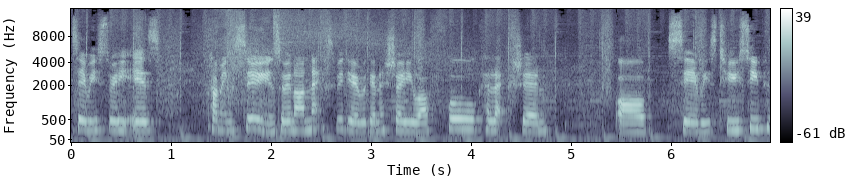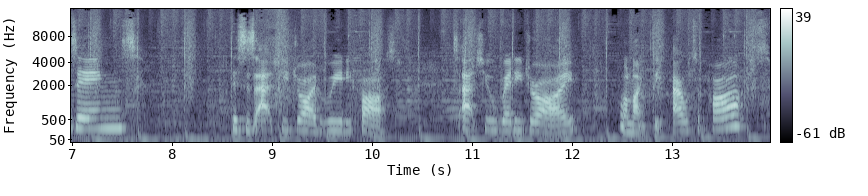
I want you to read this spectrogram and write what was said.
Series 3 is coming soon, so in our next video we're going to show you our full collection of Series 2 Superzings. This is actually dried really fast. It's actually already dry on like the outer parts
